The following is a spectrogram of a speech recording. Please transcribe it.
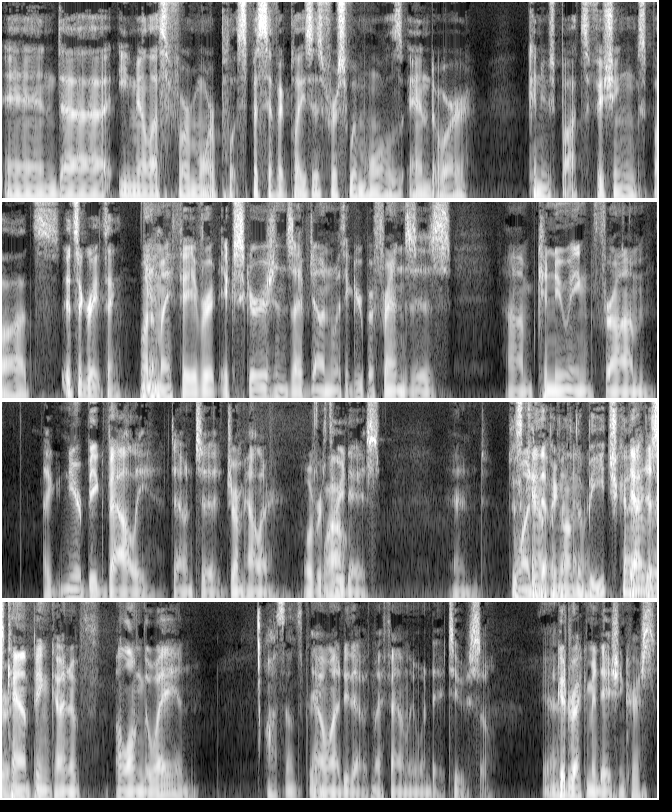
and uh, email us for more pl- specific places for swim holes and or canoe spots, fishing spots. It's a great thing. One of my favorite excursions I've done with a group of friends is um, canoeing from like near Big Valley down to Drumheller over Wow. three days, and Just wanna do that camping on the family. beach, kind yeah, of. just or- camping kind of along the way, and Oh, sounds great. yeah, I want to do that with my family one day too. So Yeah. good recommendation, Chris.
